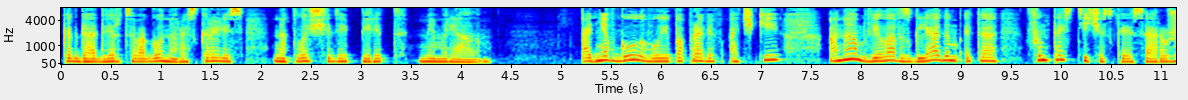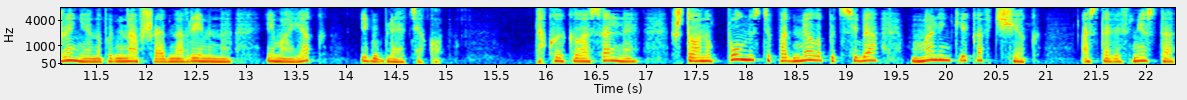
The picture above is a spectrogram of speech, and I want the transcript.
когда дверцы вагона раскрылись на площади перед мемориалом. Подняв голову и поправив очки, она обвела взглядом это фантастическое сооружение, напоминавшее одновременно и маяк, и библиотеку. Такое колоссальное, что оно полностью подмяло под себя маленький ковчег, оставив место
